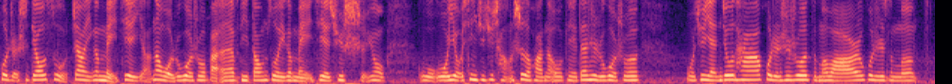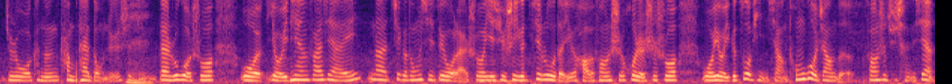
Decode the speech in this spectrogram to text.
或者是雕塑这样一个媒介一样，那我如果说把 NFT 当做一个媒介去使用，我我有兴趣去尝试的话，那 OK。但是如果说我去研究它，或者是说怎么玩儿，或者是怎么，就是我可能看不太懂这个事情。嗯但如果说我有一天发现，哎，那这个东西对我来说，也许是一个记录的一个好的方式，或者是说我有一个作品想通过这样的方式去呈现，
